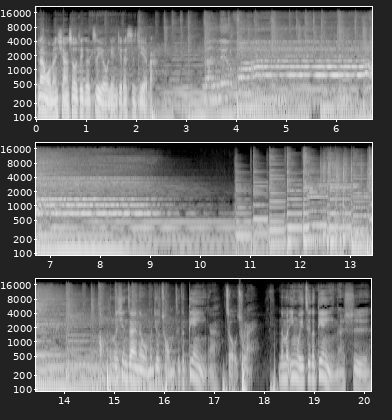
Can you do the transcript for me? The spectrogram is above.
让我们享受这个自由连接的世界吧。蓝莲花。好，那么现在呢，我们就从这个电影啊走出来。那么，因为这个电影呢是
